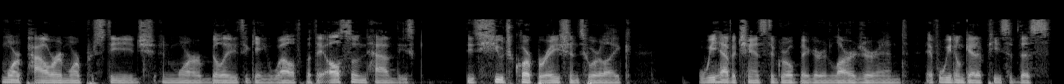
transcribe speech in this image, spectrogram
more power and more prestige and more ability to gain wealth, but they also have these these huge corporations who are like, we have a chance to grow bigger and larger, and if we don't get a piece of this,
